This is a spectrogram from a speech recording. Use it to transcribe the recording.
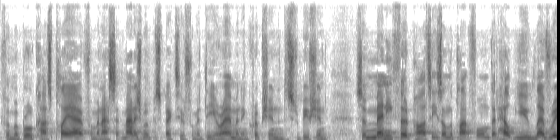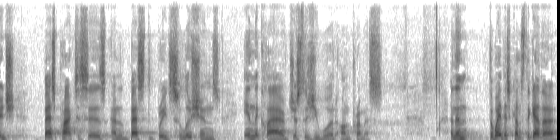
from a broadcast playout, from an asset management perspective, from a DRM and encryption and distribution. So many third parties on the platform that help you leverage best practices and best breed solutions in the cloud just as you would on premise. And then the way this comes together,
